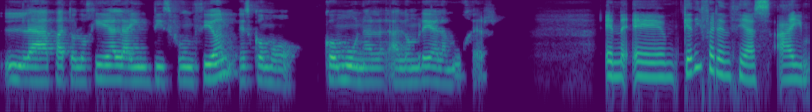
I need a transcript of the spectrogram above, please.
la patología, la disfunción es como común al, hombre y a la mujer. En, em, ¿Qué diferencias hay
